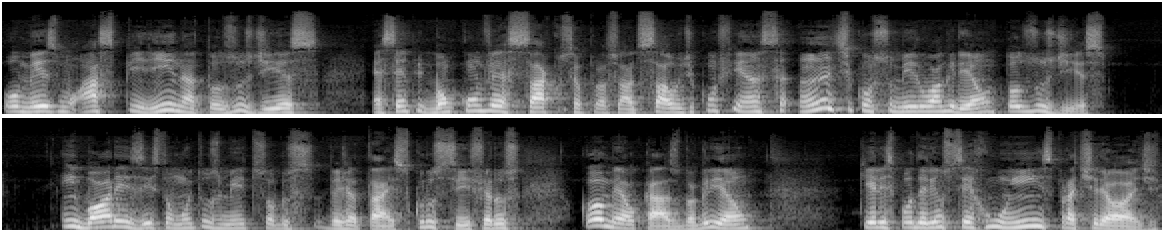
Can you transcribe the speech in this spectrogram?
ou mesmo aspirina todos os dias, é sempre bom conversar com seu profissional de saúde de confiança antes de consumir o agrião todos os dias. Embora existam muitos mitos sobre os vegetais crucíferos, como é o caso do agrião, que eles poderiam ser ruins para a tireoide.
